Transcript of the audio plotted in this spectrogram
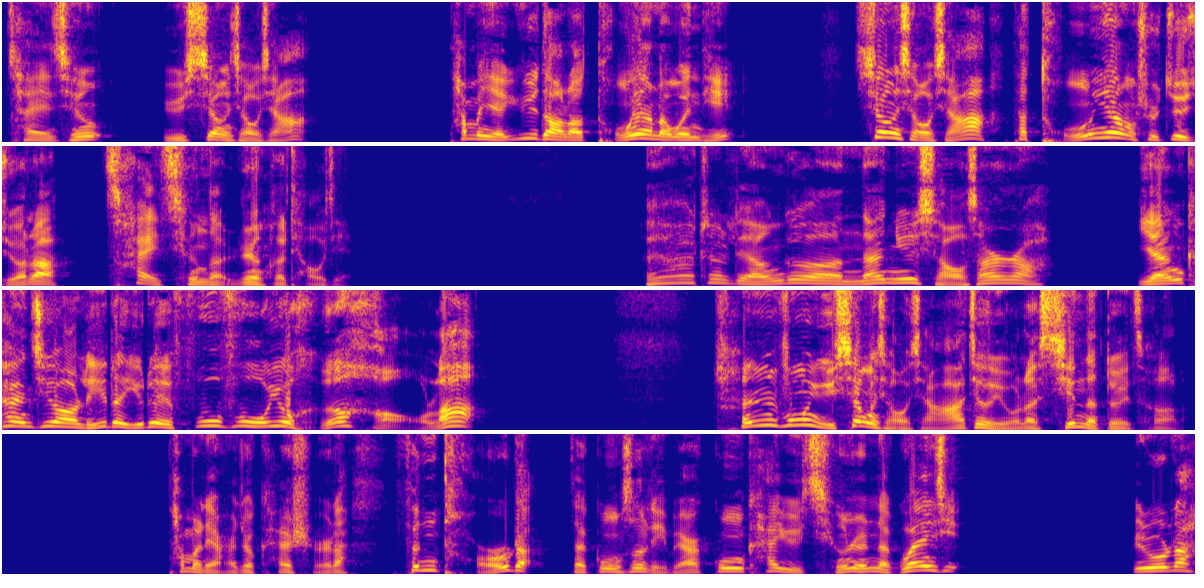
蔡青与向小霞，他们也遇到了同样的问题。向小霞她同样是拒绝了蔡青的任何条件。哎呀，这两个男女小三啊！眼看就要离的一对夫妇又和好了，陈峰与向小霞就有了新的对策了。他们俩就开始了分头的在公司里边公开与情人的关系，比如呢，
